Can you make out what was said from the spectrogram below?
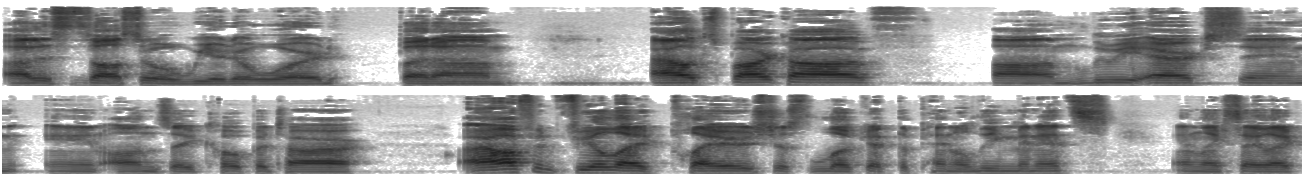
Uh, this is also a weird award, but um, Alex Barkov, um, Loui Eriksson, and Anze Kopitar. I often feel like players just look at the penalty minutes and like say like,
